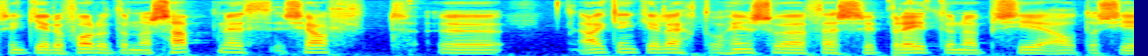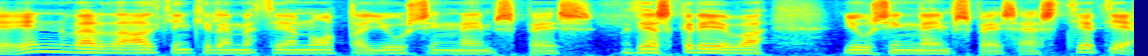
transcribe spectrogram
sem gerir forriturna sapnið sjálft uh, aðgengilegt og hins vegar þessi breytunöfn sé átt og sé inn verða aðgengileg með því að nota using namespace, með því að skrifa using namespace std.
